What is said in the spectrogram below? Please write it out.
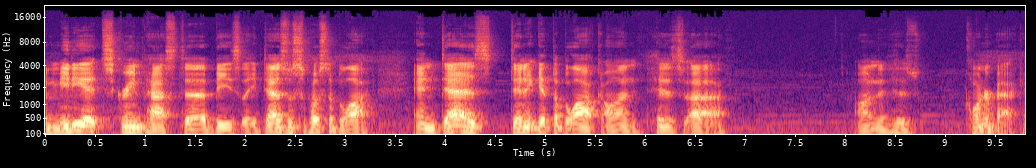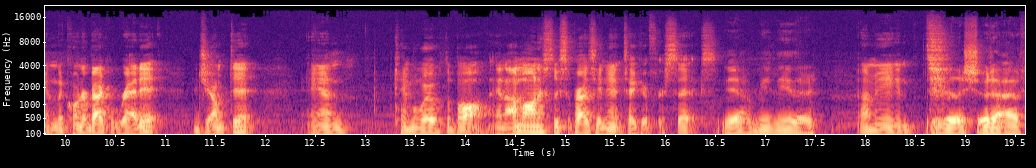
immediate screen pass to Beasley. Dez was supposed to block, and Dez didn't get the block on his uh, on his cornerback, and the cornerback read it, jumped it, and came away with the ball. And I'm honestly surprised he didn't take it for six. Yeah, me neither. I mean, He really should have.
